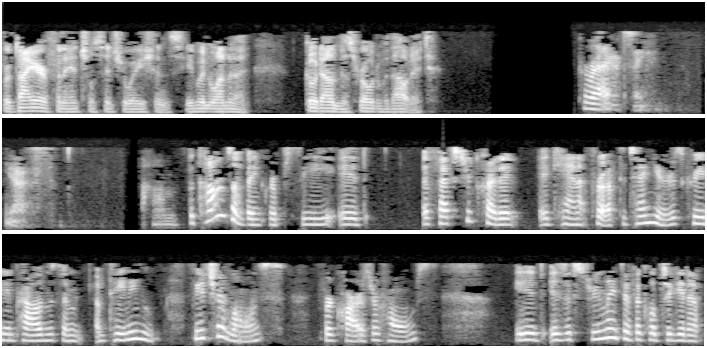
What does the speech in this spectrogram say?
For dire financial situations, you wouldn't want to go down this road without it. Correct. Exactly. Yes. Um, the cons of bankruptcy, it affects your credit. It can for up to 10 years, creating problems in obtaining future loans for cars or homes. It is extremely difficult to get a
